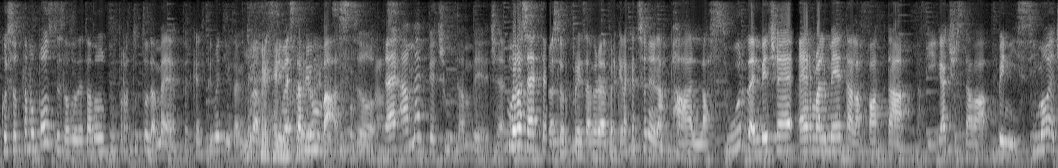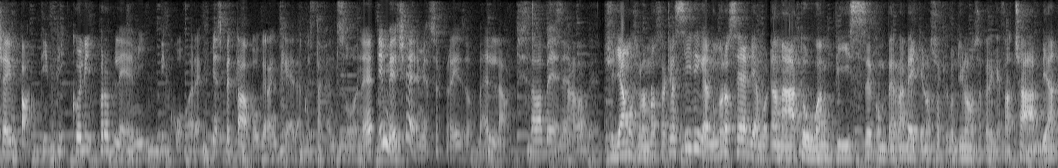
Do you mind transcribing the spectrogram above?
Questo ottavo posto è stato dettato soprattutto da me, perché altrimenti mi sa che tu l'avresti Eh, messa più in basso. Eh, a me è piaciuta invece. Numero 7 è una sorpresa però, perché la canzone è una palla assurda, invece Ermal Meta l'ha fatta figa, ci stava benissimo e c'è infatti piccoli problemi di cuore. Mi aspettavo granché da questa canzone e invece mi ha sorpreso, bella, ci stava bene. Ah, vabbè. Scegliamo sulla nostra classifica. Numero 6 abbiamo amato One Piece con Bernabé, che non so che continuano a sapere che faccia abbia,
